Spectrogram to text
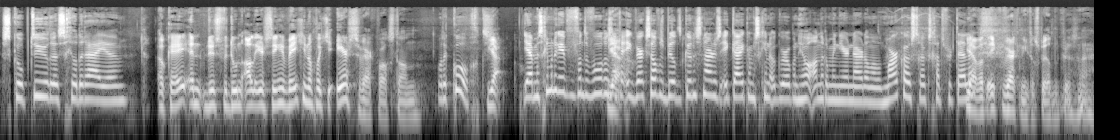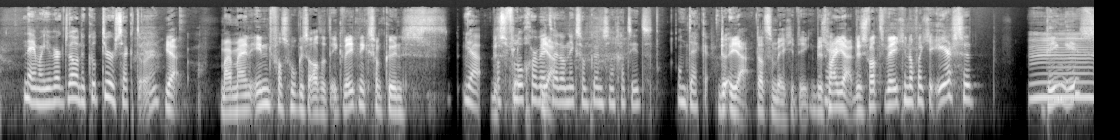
sculpturen, schilderijen. Oké, en dus we doen allereerst dingen. Weet je nog wat je eerste werk was dan? Wat ik kocht. Ja. Ja, misschien moet ik even van tevoren Ja. zeggen, ik werk zelf als beeldend kunstenaar, dus ik kijk er misschien ook weer op een heel andere manier naar dan wat Marco straks gaat vertellen. Ja, want ik werk niet als beeldend kunstenaar. Nee, maar je werkt wel in de cultuursector. Ja. Maar mijn invalshoek is altijd, ik weet niks van kunst. Ja, Dus- als vlogger weet ja. hij dan niks van kunst en gaat hij het ontdekken. De- ja, dat is een beetje het ding. Dus Ja. maar ja, dus wat weet je nog wat je eerste ding is? Mm,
